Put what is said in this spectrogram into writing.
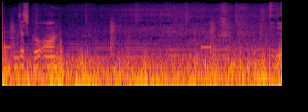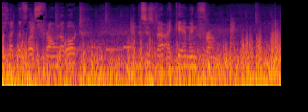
and just go on this is like the first roundabout and this is where I came in from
